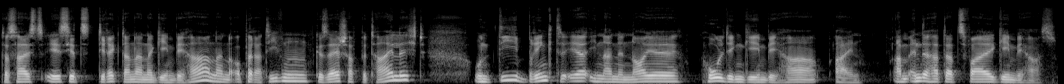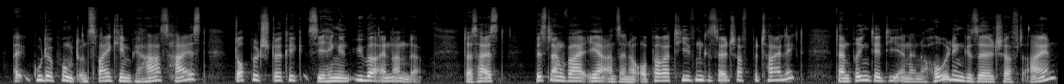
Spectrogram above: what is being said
Das heißt, er ist jetzt direkt an einer GmbH, an einer operativen Gesellschaft beteiligt und die bringt er in eine neue Holding GmbH ein. Am Ende hat er zwei GmbHs. Äh, guter Punkt. Und zwei GmbHs heißt doppelstöckig, sie hängen übereinander. Das heißt, Bislang war er an seiner operativen Gesellschaft beteiligt, dann bringt er die in eine Holdinggesellschaft ein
